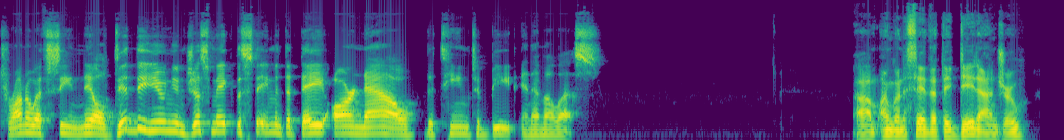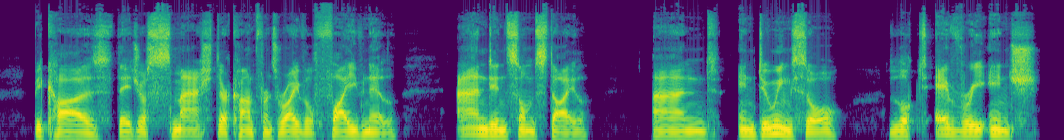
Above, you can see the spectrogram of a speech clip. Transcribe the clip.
Toronto FC nil. Did the Union just make the statement that they are now the team to beat in MLS? Um, I'm going to say that they did, Andrew because they just smashed their conference rival 5 0 and in some style. And in doing so, looked every inch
